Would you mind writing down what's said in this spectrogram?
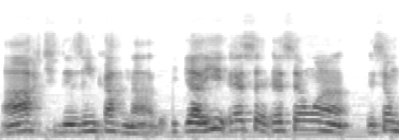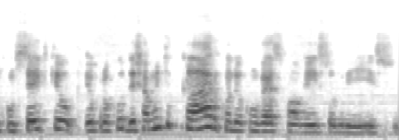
arte desencarnada. E aí, essa, essa é uma, esse é um conceito que eu, eu procuro deixar muito claro quando eu converso com alguém sobre isso.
